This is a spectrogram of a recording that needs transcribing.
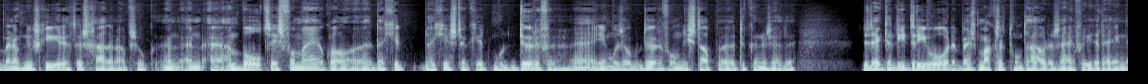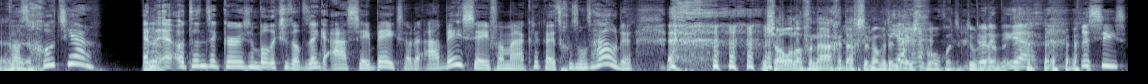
ben ook nieuwsgierig, dus ga er op zoek. En, en, en bold is voor mij ook wel dat, je, dat je een stukje het moet durven. Hè. Je moet ook durven om die stappen te kunnen zetten. Dus ik denk dat die drie woorden best makkelijk te onthouden zijn voor iedereen. En, Wat uh, goed, ja. En ja. Authentic en Bold, ik zit al te denken ACB. Ik zou er ABC van maken, dan kan je het goed onthouden. Er zou wel over nagedacht zijn om het in deze volgorde te doen. ja, precies.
